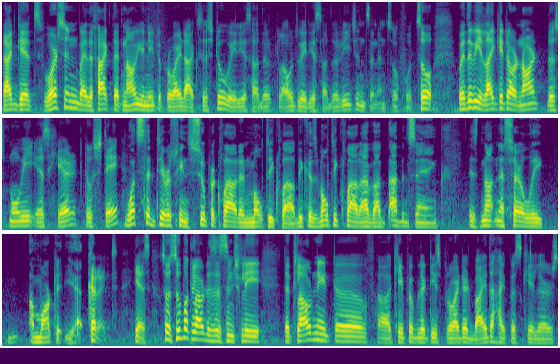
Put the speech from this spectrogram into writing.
That gets worsened by the fact that now you need to provide access to various other clouds, various other regions, and, and so forth. So whether we like it or not, this movie is here to stay. What's the difference between super cloud and multi-cloud? Because multi-cloud, I've, I've been saying, is not necessarily a market yet. Correct, yes. So SuperCloud is essentially the cloud native uh, capabilities provided by the hyperscalers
